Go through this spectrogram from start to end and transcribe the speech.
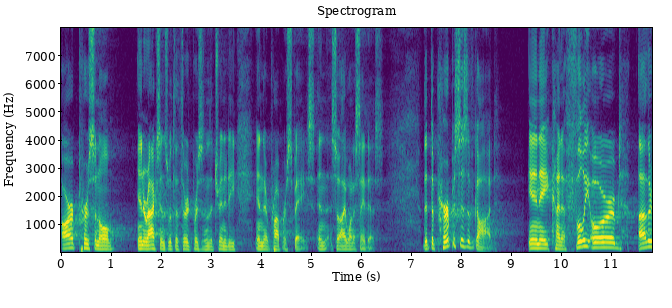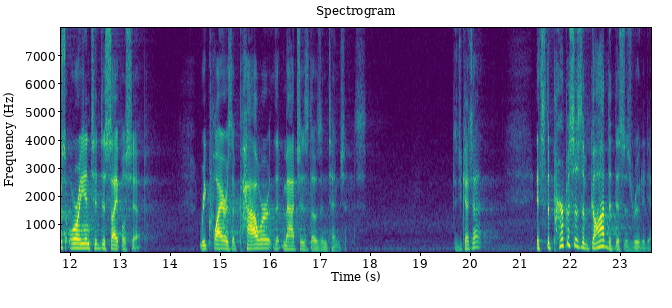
our personal interactions with the third person of the Trinity in their proper space. And so I want to say this that the purposes of God in a kind of fully orbed, others oriented discipleship requires a power that matches those intentions. Did you catch that? It's the purposes of God that this is rooted in.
